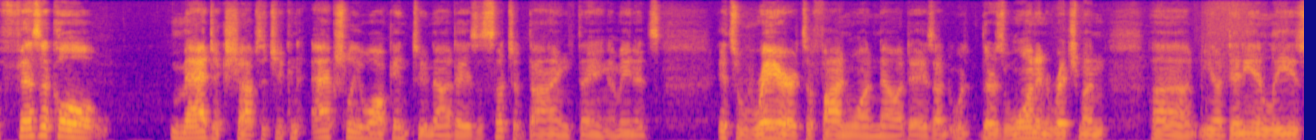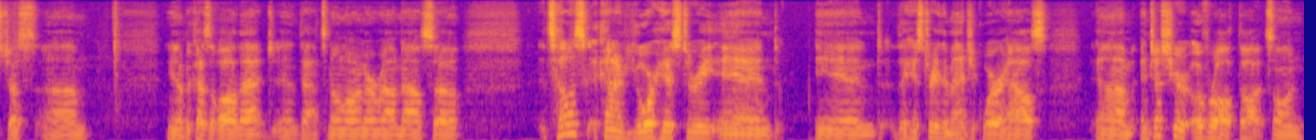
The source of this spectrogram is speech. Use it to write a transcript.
physical magic shops that you can actually walk into nowadays is such a dying thing. I mean, it's it's rare to find one nowadays. I, there's one in Richmond. Uh, you know, Denny and Lee's just um, you know because of all that uh, that's no longer around now. So tell us kind of your history and and the history of the Magic Warehouse, um, and just your overall thoughts on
